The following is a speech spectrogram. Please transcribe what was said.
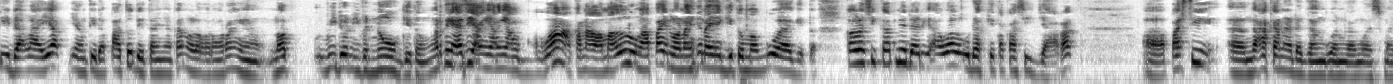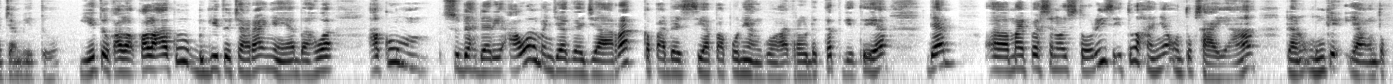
tidak layak, yang tidak patut ditanyakan oleh orang-orang yang not we don't even know gitu. Ngerti gak sih yang yang yang gue gak kenal sama lu ngapain lo nanya-nanya gitu sama gue gitu. Kalau sikapnya dari awal udah kita kasih jarak, uh, pasti nggak uh, akan ada gangguan-gangguan semacam itu. Gitu. Kalau kalau aku begitu caranya ya bahwa aku sudah dari awal menjaga jarak kepada siapa pun yang gue nggak terlalu deket gitu ya dan uh, my personal stories itu hanya untuk saya dan mungkin yang untuk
